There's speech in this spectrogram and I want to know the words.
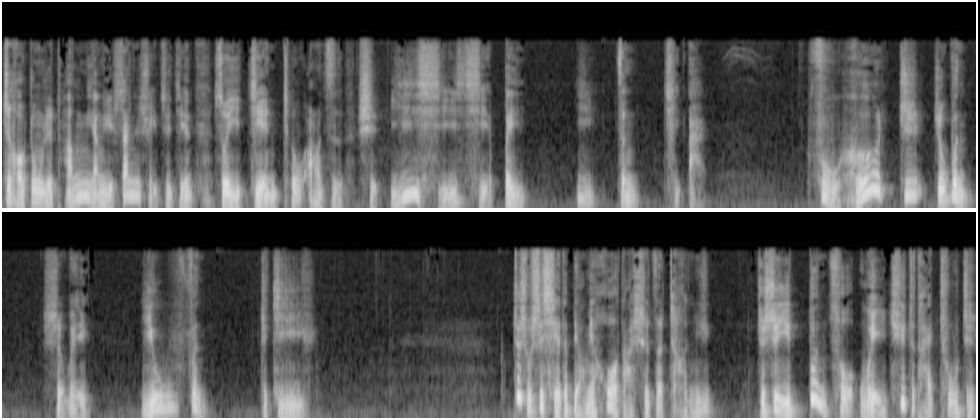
只好终日徜徉于山水之间，所以“剪愁”二字是以喜写悲，亦增其爱。复何之之问，是为忧愤之机语。这首诗写的表面豁达，实则沉郁，只是以顿挫委屈之态出之。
